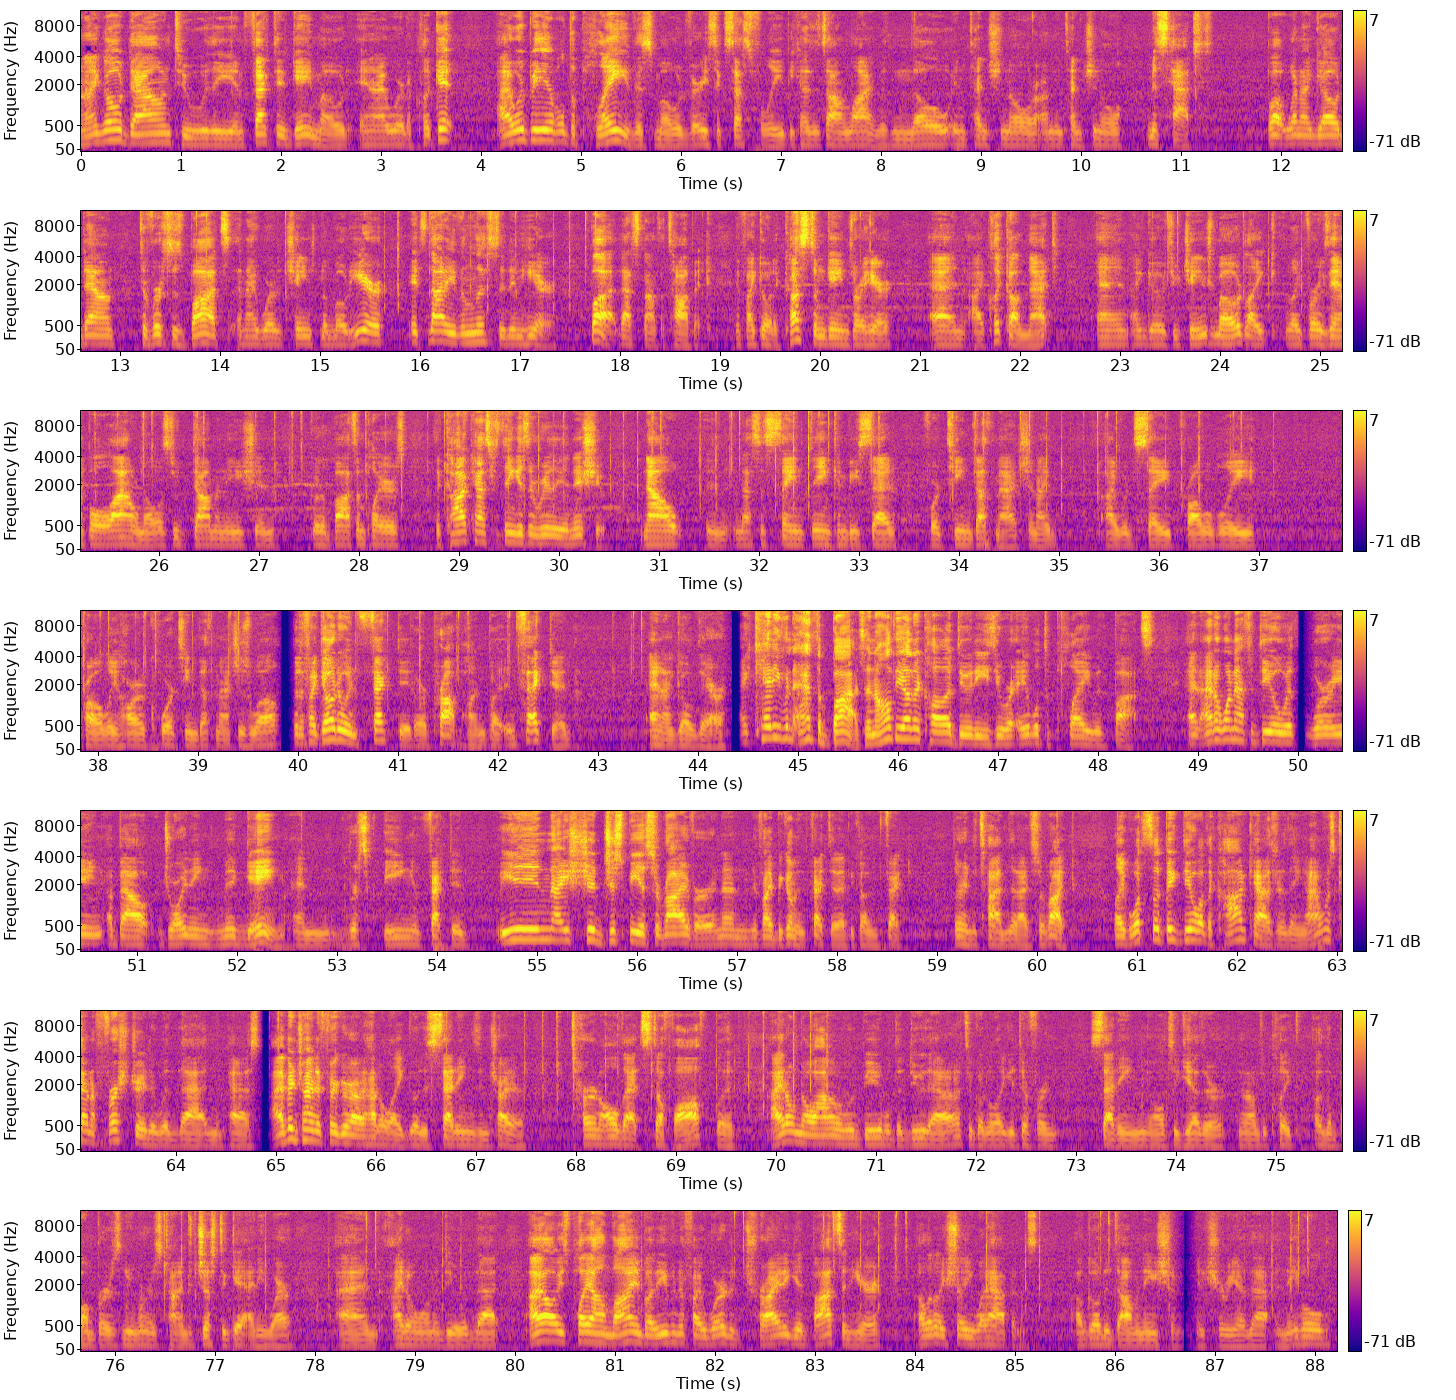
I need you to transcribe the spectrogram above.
when I go down to the infected game mode and I were to click it, I would be able to play this mode very successfully because it's online with no intentional or unintentional mishaps. But when I go down to versus bots and I were to change the mode here, it's not even listed in here. But that's not the topic. If I go to custom games right here and I click on that and I go to change mode, like like for example, I don't know, let's do domination, go to bots and players. The codcaster thing isn't really an issue. Now, and, that's the same thing can be said for team deathmatch, and I I would say probably probably hardcore team deathmatch as well. But if I go to infected or prop hunt, but infected, and I go there, I can't even add the bots. And all the other Call of Duties, you were able to play with bots. And I don't want to have to deal with worrying about joining mid-game and risk being infected. And I should just be a survivor, and then if I become infected, I become infected during the time that I've survived. Like, what's the big deal with the Codcaster thing? I was kind of frustrated with that in the past. I've been trying to figure out how to, like, go to settings and try to turn all that stuff off, but I don't know how I would be able to do that. I have to go to, like, a different setting altogether, and I have to click the bumpers numerous times just to get anywhere, and I don't want to deal with that. I always play online, but even if I were to try to get bots in here, I'll literally show you what happens. I'll go to domination, make sure we have that enabled,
